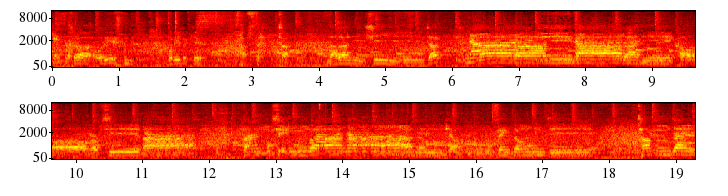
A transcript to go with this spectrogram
계속 자, 우리 우리 이렇게 합시다. 자, 나란히 시작. 나란히 나란히 걸읍시다. 당신과 나는 평생 동지. 잠잘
